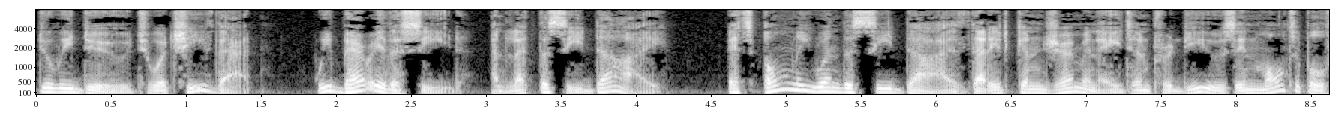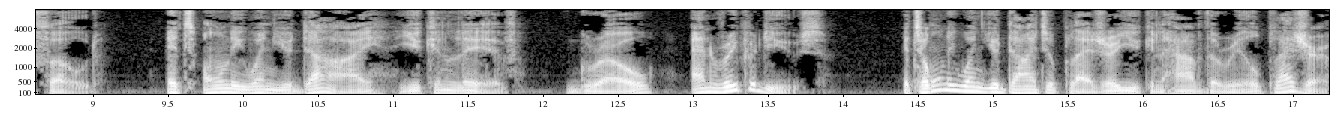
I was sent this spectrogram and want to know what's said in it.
do we do to achieve that? We bury the seed and let the seed die. It's only when the seed dies that it can germinate and produce in multiple fold. It's only when you die you can live, grow, and reproduce. It's only when you die to pleasure you can have the real pleasure.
